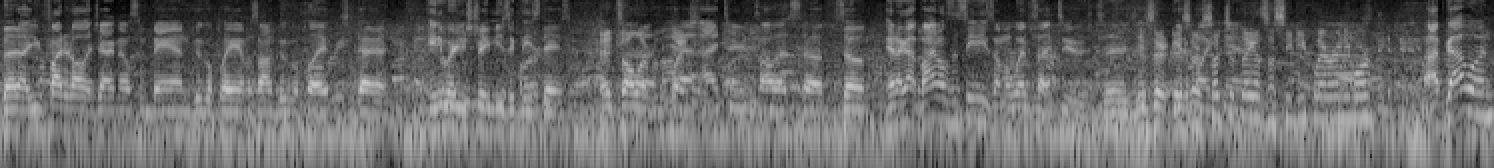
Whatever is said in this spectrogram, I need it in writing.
But uh, you can find it all at Jack Nelson Band, Google Play, Amazon, Google Play, uh, anywhere you stream music these days. It's all over the place. Yeah, iTunes, all that stuff. So, and I got vinyls and CDs on my website too. So Is there is there such a thing as a CD player anymore? I've got one.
